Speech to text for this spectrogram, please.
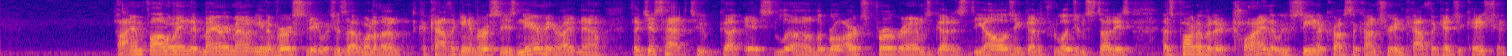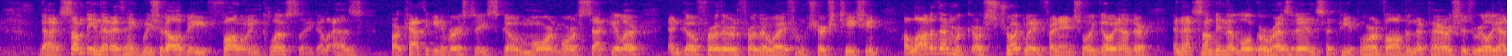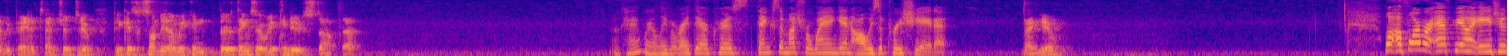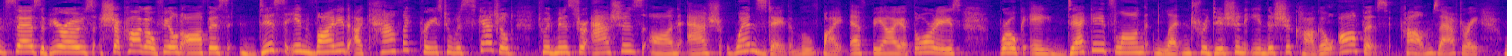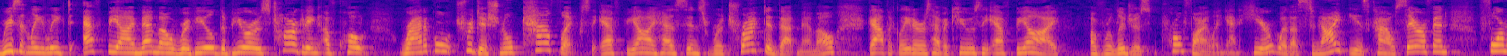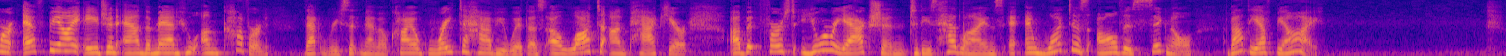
I am following the Marymount University, which is uh, one of the Catholic universities near me right now, that just had to gut its uh, liberal arts programs, gut its theology, gut its religion studies as part of a decline that we've seen across the country in Catholic education. Uh, it's something that I think we should all be following closely as our Catholic universities go more and more secular and go further and further away from church teaching, a lot of them are, are, struggling financially, going under, and that's something that local residents and people who are involved in their parishes really ought to be paying attention to because it's something that we can. There are things that we can do to stop that. Okay, we're gonna leave it right there, Chris. Thanks so much for weighing in. Always appreciate it. Thank you. Well, a former FBI agent says the Bureau's Chicago field office disinvited a Catholic priest who was scheduled to administer ashes on Ash Wednesday. The move by FBI authorities broke a decades long Lenten tradition in the Chicago office. It comes after a recently leaked FBI memo revealed the Bureau's targeting of, quote, radical traditional Catholics. The FBI has since retracted that memo. Catholic leaders have accused the FBI of religious profiling. And here with us tonight is Kyle Seraphin, former FBI agent and the man who uncovered that recent memo. Kyle, great to have you with us. A lot to unpack here. Uh, but first, your reaction to these headlines and what does all this signal about the FBI?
